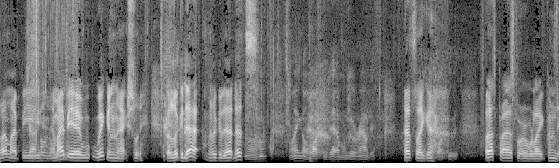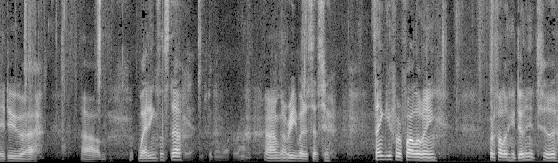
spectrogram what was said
that might be Chapel in the that might be a Wiccan actually. But look at that. Look at that. That's Uh-huh. Well, I ain't gonna walk through that. I'm gonna go around it. that's like a gonna walk through it. well, that's probably for like when they do uh, um, weddings and stuff. Yeah, I'm still gonna walk around. Uh, I'm gonna read what it says here. Thank you for following for the following who donated to the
